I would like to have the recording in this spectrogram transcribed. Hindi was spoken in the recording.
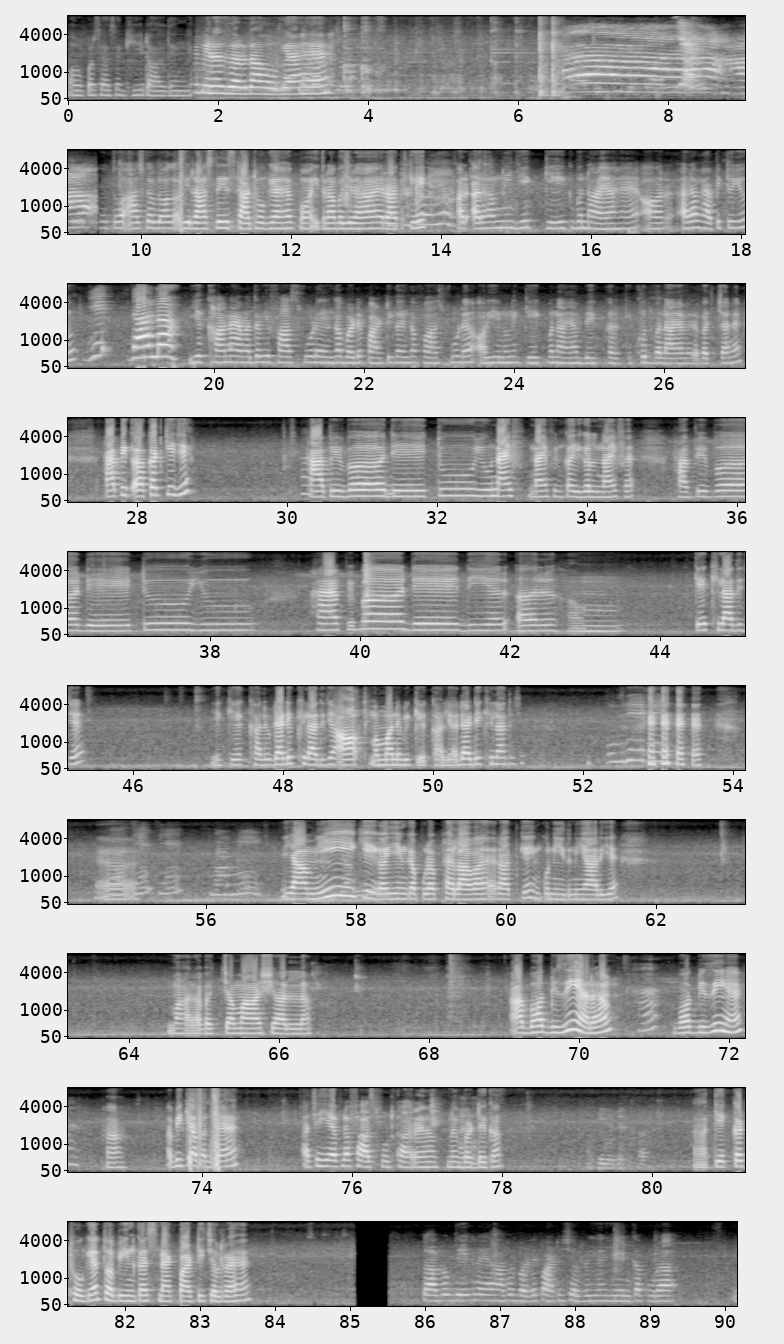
और ऊपर से ऐसे घी डाल देंगे। मेरा जर्दा हो गया है। तो आज का ब्लॉग अभी रास्ते स्टार्ट हो गया है इतना बज रहा है रात के। और अरहम ने ये केक बनाया है और अरहम हैप्पी टू यू ये खाना है मतलब ये फास्ट फ़ूड है इनका बर्थडे पार्टी का इनका फास्ट फ़ूड है और ये इन्होंने केक बनाया बेक करके खुद बनाया मेरे बच्चा ने। हैप्पी कट कीजिए। Happy birthday to you knife knife इनका ईगल नाइफ है. Happy birthday to you happy birthday dear Arham cake खिला दीजिए. ये केक खा लो डैडी को खिला दीजिए. आप मम्मा ने भी केक खा लिया. डैडी खिला दीजिए. यामी केक ये इनका पूरा फैलावा है रात के इनको नींद नहीं आ रही है। मारा बच्चा माशाल्लाह। आप बहुत बिज़ी हैं रहम? हाँ? बहुत बिज़ी हैं? हाँ। अभी क्या बन रहा है? अच्छा ये अपना फास्ट फ़ूड खा रहे हैं अपने बर्थडे का। हाँ केक कट हो गया तो अभी इनका स्नैक पार्टी चल रहा है। तो आप लोग देख रहे हैं यहाँ पे बर्थडे पार्टी चल रही है। ये इनका पूरा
